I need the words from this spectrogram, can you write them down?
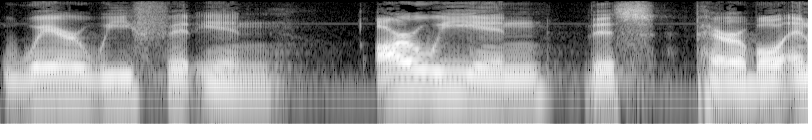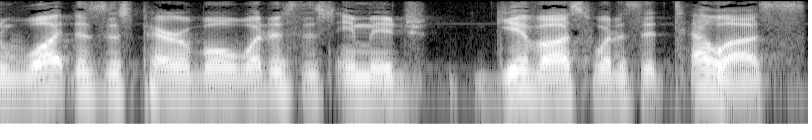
where we fit in. Are we in this parable? And what does this parable, what does this image give us? What does it tell us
